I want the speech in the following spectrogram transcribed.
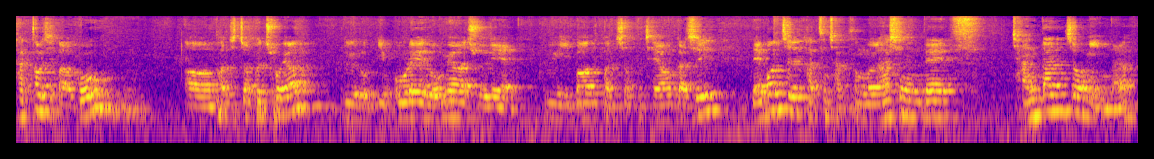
닥터집하고 어, 번지점프 초연 그리고 이- 올해 로미오와 줄리엣 그리고 이번 번지점프 재연까지 네 번째 같은 작품을 하시는데 장단점이 있나요?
